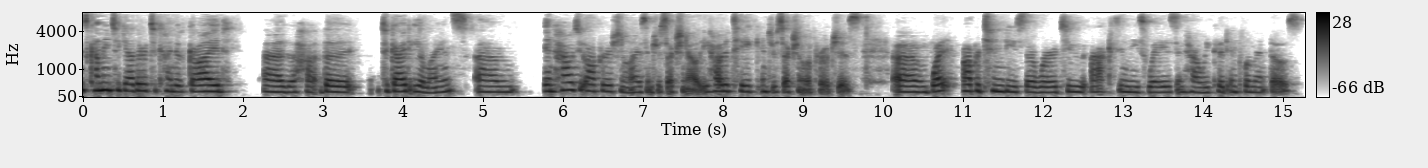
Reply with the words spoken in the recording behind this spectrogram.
is coming together to kind of guide uh, the, the, to guide E-Alliance um, in how to operationalize intersectionality, how to take intersectional approaches, um, what opportunities there were to act in these ways and how we could implement those.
